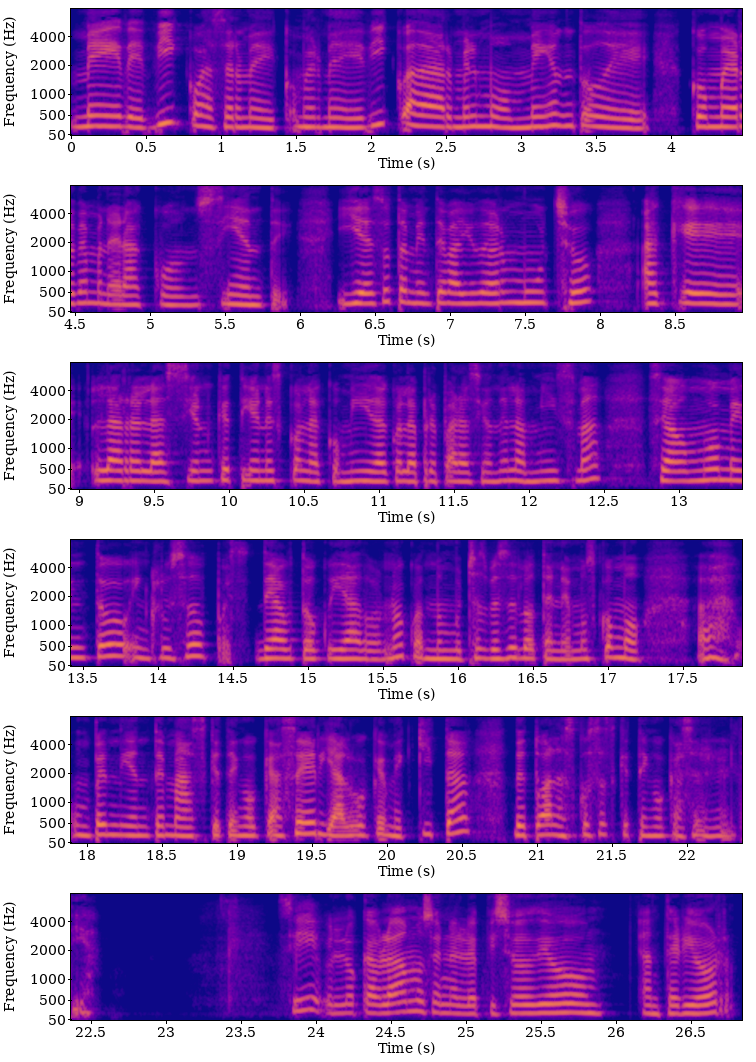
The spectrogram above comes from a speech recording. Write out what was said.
me dedico a hacerme de comer, me dedico a darme el momento de comer de manera consciente. Y eso también te va a ayudar mucho a que la relación que tienes con la comida, con la preparación de la misma, sea un momento incluso pues de autocuidado, ¿no? Cuando muchas veces lo tenemos como ah, un pendiente más que tengo que hacer y algo que me quita de todas las cosas que tengo que hacer en el día. Sí, lo que hablábamos en el episodio anterior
